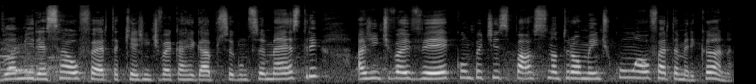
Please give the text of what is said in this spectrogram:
Vlamir, essa oferta que a gente vai carregar para o segundo semestre, a gente vai ver competir espaço naturalmente com a oferta americana?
